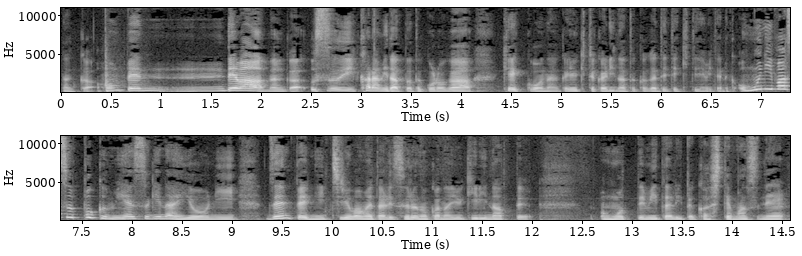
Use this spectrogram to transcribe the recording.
なんか、本編では、なんか、薄い絡みだったところが、結構なんか、ゆきとかりなとかが出てきて、みたいな、オムニバスっぽく見えすぎないように、全編に散りばめたりするのかな、ゆきりなって思ってみたりとかしてますね。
